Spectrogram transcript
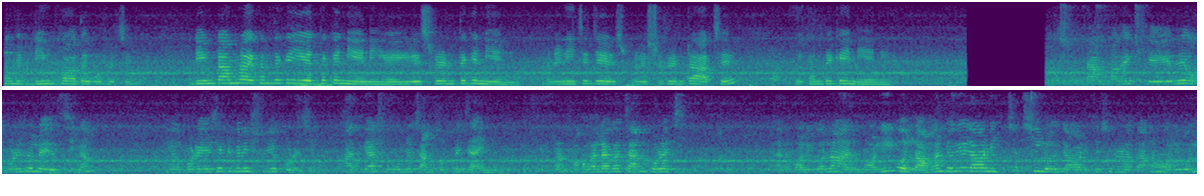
আমাদের ডিম খাওয়াতে বসেছে। ডিমটা আমরা এখান থেকে ইয়ে থেকে নিয়ে নিই, এই রেস্টুরেন্ট থেকে নিয়ে নিই। মানে নিচে যে রেস্টুরেন্টটা আছে, ওইখান থেকেই নিয়ে নিই। তা আমাদের খেয়ে দিয়ে ওপরে চলে এসেছিলাম। ওপরে এসে একটুখানি শুয়ে পড়েছিলাম। আজকে আর সমুদ্রে চান করতে যাইনি। কারণ সকালবেলা একবার চান করেছি। আর মলি বলল মলি বলল, আমার যদিও যাওয়ার ইচ্ছা ছিল, যাওয়ার ইচ্ছা ছিল না তা মলি বলল,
